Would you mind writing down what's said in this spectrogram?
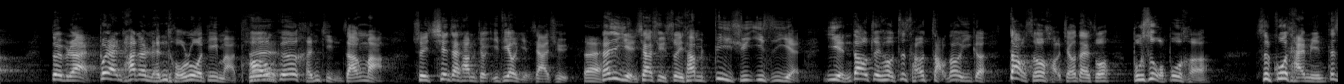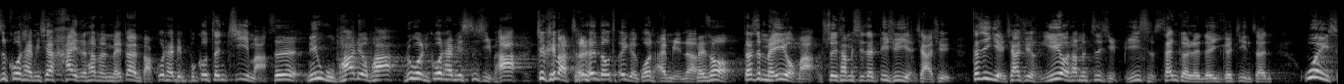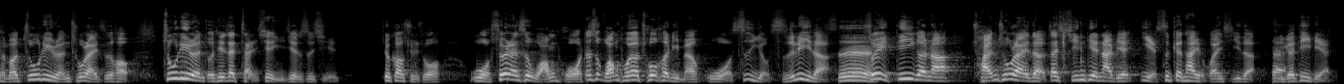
对不对？不然他的人头落地嘛，涛哥很紧张嘛，所以现在他们就一定要演下去。对但是演下去，所以他们必须一直演，演到最后至少要找到一个，到时候好交代说不是我不和。是郭台铭，但是郭台铭现在害得他们没办法，郭台铭不够争气嘛。是你五趴六趴，如果你郭台铭十几趴，就可以把责任都推给郭台铭了。没错但是没有嘛，所以他们现在必须演下去。但是演下去也有他们自己彼此三个人的一个竞争。为什么朱立伦出来之后，朱立伦昨天在展现一件事情，就告诉你说，我虽然是王婆，但是王婆要撮合你们，我是有实力的。是所以第一个呢，传出来的在新店那边也是跟他有关系的对一个地点，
